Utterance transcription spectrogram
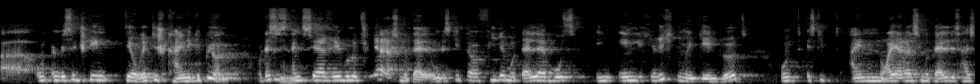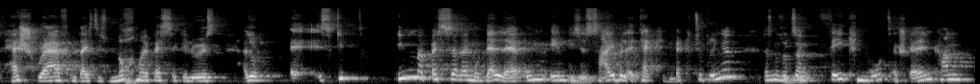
äh, und, und es entstehen theoretisch keine Gebühren. Und das ist mhm. ein sehr revolutionäres Modell. Und es gibt aber viele Modelle, wo es in ähnliche Richtungen gehen wird. Und es gibt ein neueres Modell, das heißt Hashgraph, und da ist es nochmal besser gelöst. Also äh, es gibt immer bessere Modelle, um eben diese Cyber-Attack wegzubringen, dass man sozusagen Fake Notes erstellen kann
